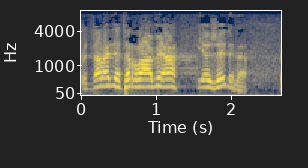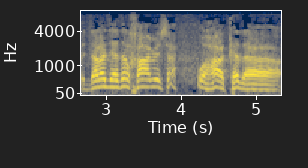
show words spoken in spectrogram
في الدرجة الرابعة يزدنا في الدرجة الخامسة وهكذا.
